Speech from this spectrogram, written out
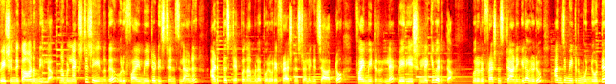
പേഷ്യന്റിന് കാണുന്നില്ല. നമ്മൾ നെക്സ്റ്റ് ചെയ്യുന്നത് ഒരു ഫൈവ് മീറ്റർ ഡിസ്റ്റൻസിലാണ് അടുത്ത സ്റ്റെപ്പ് നമ്മളിപ്പോൾ ഒരു റിഫ്രാഷനിസ്റ്റോ അല്ലെങ്കിൽ ചാർട്ടോ ഫൈവ് മീറ്ററിലെ വേരിയേഷനിലേക്ക് വരുത്താം. ഒരു റിഫ്രാഷനിസ്റ്റ് ആണെങ്കിൽ അവരൊരു അഞ്ച് മീറ്റർ മുന്നോട്ട്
